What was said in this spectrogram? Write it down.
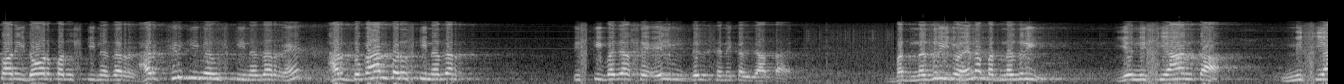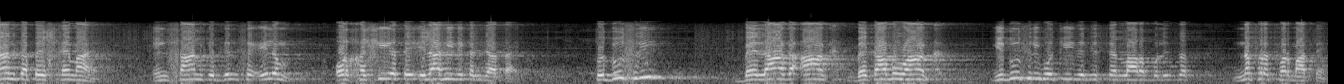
کوریڈور پر اس کی نظر، ہر کھڑکی میں اس کی نظر ہے، ہر دکان پر اس کی نظر۔ اس کی وجہ سے علم دل سے نکل جاتا ہے۔ بد نظری جو ہے نا بد نظری یہ نسیان کا نسیان کا پیش خیمہ ہے۔ انسان کے دل سے علم اور خشیت الہی نکل جاتا ہے۔ تو دوسری بے لاگ آنکھ بے قابو آنکھ، یہ دوسری وہ چیز ہے جس سے اللہ رب العزت نفرت فرماتے ہیں۔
